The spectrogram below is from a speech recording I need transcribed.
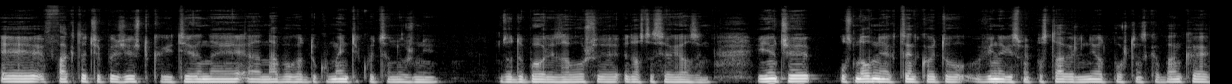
е факта, че при жилищно кредитиране наборът документи, които са нужни за добро или за лошо е доста сериозен. Иначе основният акцент, който винаги сме поставили ние от Почтенска банка е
